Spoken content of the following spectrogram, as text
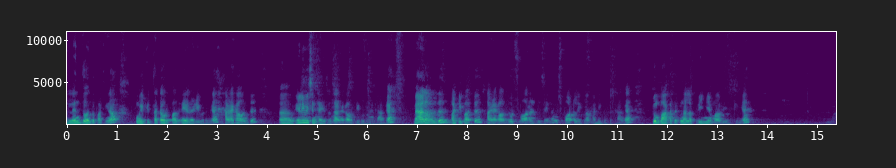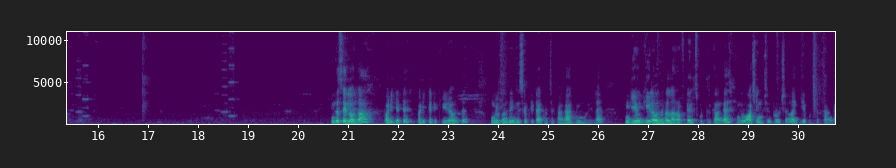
லென்த் வந்து பார்த்தீங்கன்னா உங்களுக்கு கிட்டத்தட்ட ஒரு பதினேழு அடி வருங்க. அழகாக வந்து எலிவேஷன் டைல்ஸ் வந்து அழகாக ஒட்டி கொடுத்துருக்காங்க. மேலே வந்து பட்டி பார்த்து அழகாக வந்து ஒரு ஃப்ளாரல் டிசைனில் ஒரு ஸ்பாட் லைட்லாம் பண்ணி கொடுத்துருக்காங்க. இதுவும் பார்க்கறதுக்கு நல்ல ப்ரீமியமாகவே இருக்குங்க. இந்த சைடில் வந்தால் படிக்கட்டு படிக்கட்டு கீழே வந்து உங்களுக்கு வந்து இங்கே செப்டி டேங்க் வச்சுருக்காங்க அக்னி மூலையில். இங்கேயும் கீழே வந்து நல்லா ரஃப் டைல்ஸ் கொடுத்துருக்காங்க. இங்கே வாஷிங் மிஷின் ப்ரொவிஷன்லாம் இங்கேயே கொடுத்துருக்காங்க.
